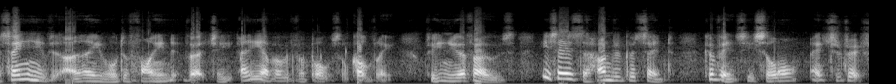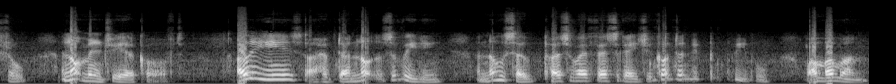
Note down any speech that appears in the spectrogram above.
saying he was unable to find virtually any other reports of conflict between UFOs. He says the 100% convinced he saw extraterrestrial and not military aircraft. Over the years, I have done lots of reading and also personal investigation, contacting people one by one.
